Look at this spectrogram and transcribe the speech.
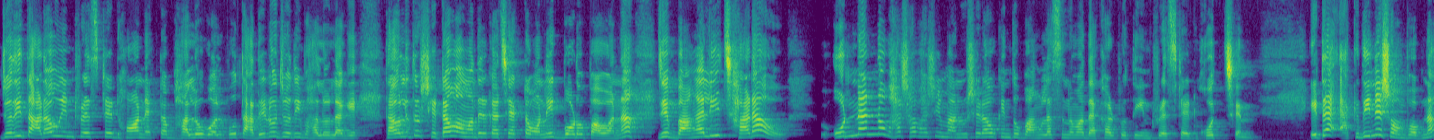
যদি তারাও ইন্টারেস্টেড হন একটা ভালো গল্প, তাদেরও যদি ভালো লাগে, তাহলে তো সেটাও আমাদের কাছে একটা অনেক বড় পাওয়া না? যে বাঙালি ছাড়াও অন্যান্য ভাষাভাষী মানুষেরাও কিন্তু বাংলা সিনেমা দেখার প্রতি ইন্টারেস্টেড হচ্ছেন। এটা একদিনে সম্ভব না,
